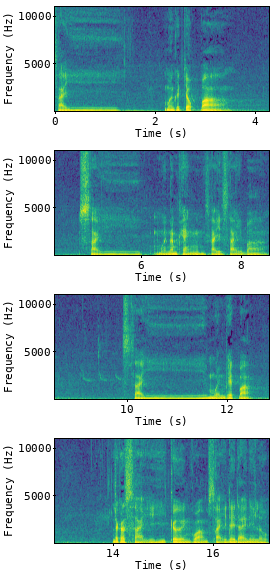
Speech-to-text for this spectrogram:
ใส เหมือนกระจกบ้าง ใส เหมือนน้ำแข็งใสใสบ้าง ใส เหมือนเพชรบ้าง แล้วก็ใสเกินความใสใด ๆ ในโลก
